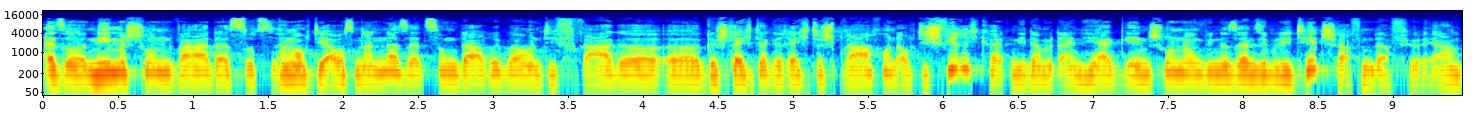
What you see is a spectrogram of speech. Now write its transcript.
also nehme schon wahr, dass sozusagen auch die Auseinandersetzung darüber und die Frage äh, geschlechtergerechte Sprache und auch die Schwierigkeiten, die damit einhergehen, schon irgendwie eine Sensibilität schaffen dafür, ja.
